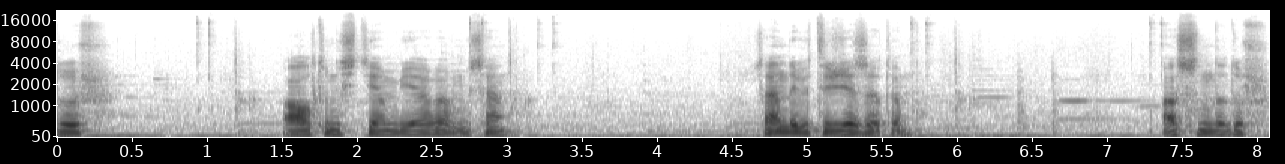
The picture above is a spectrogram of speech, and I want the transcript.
Dur. Altın isteyen bir yer var mı sen? Sen de bitireceğiz zaten. Aslında dur.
